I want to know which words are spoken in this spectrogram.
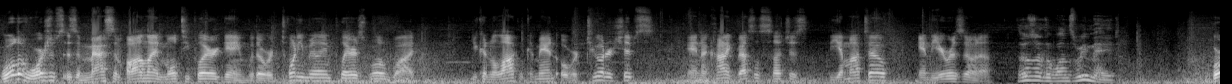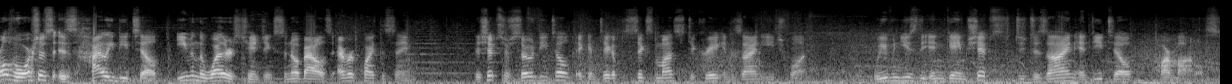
World of Warships is a massive online multiplayer game with over 20 million players worldwide. You can unlock and command over 200 ships and iconic vessels such as the Yamato and the Arizona. Those are the ones we made. World of Warships is highly detailed. Even the weather is changing, so no battle is ever quite the same. The ships are so detailed, it can take up to 6 months to create and design each one. We even use the in-game ships to design and detail our models.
